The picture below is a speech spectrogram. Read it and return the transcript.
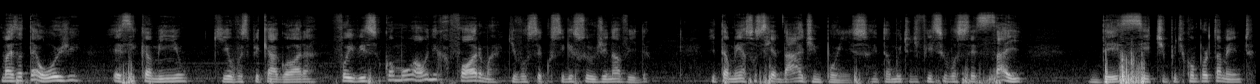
mas até hoje esse caminho que eu vou explicar agora foi visto como a única forma de você conseguir surgir na vida e também a sociedade impõe isso. Então é muito difícil você sair desse tipo de comportamento.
